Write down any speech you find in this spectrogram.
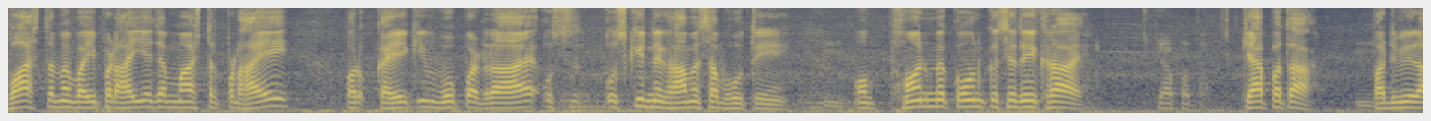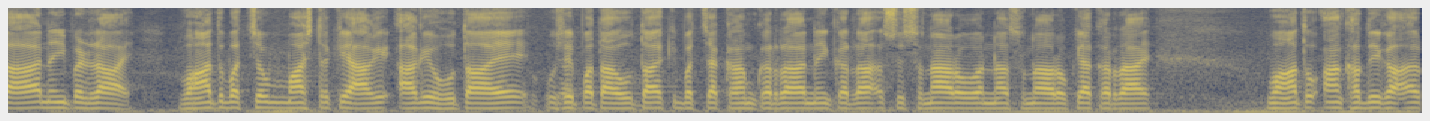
वास्तव में वही पढ़ाई है जब मास्टर पढ़ाए और कहे कि वो पढ़ रहा है उस उसकी निगाह में सब होते हैं। और फ़ोन में कौन किसे देख रहा है? क्या पता? क्या पता? पढ़ भी रहा है नहीं पढ़ रहा है। वहाँ तो बच्चों मास्टर के आगे आगे होता है तो उसे पता? होता है कि बच्चा काम कर रहा है नहीं कर रहा है उसे सुना रहा हो ना सुना रहा हो क्या कर रहा है। वहाँ तो आँखा देगा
